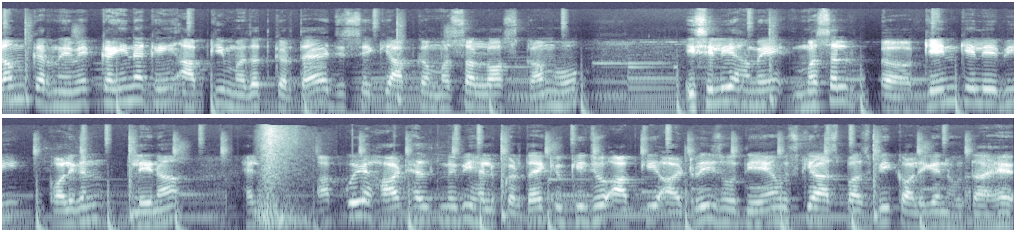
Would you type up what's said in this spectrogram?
कम करने में कहीं ना कहीं आपकी मदद करता है, जिससे कि आपका मसल लॉस कम हो। इसीलिए हमें मसल गेन के लिए भी कॉलेगन लेना हेल्प, आपको ये हार्ट हेल्थ में भी हेल्प करता है क्योंकि जो आपकी आर्टरीज होती हैं, उसके आसपास भी कॉलेगन होता है।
